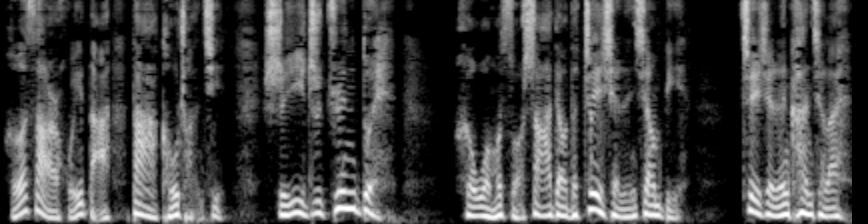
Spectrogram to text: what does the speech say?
何萨尔回答，大口喘气。是一支军队，和我们所杀掉的这些人相比，这些人看起来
